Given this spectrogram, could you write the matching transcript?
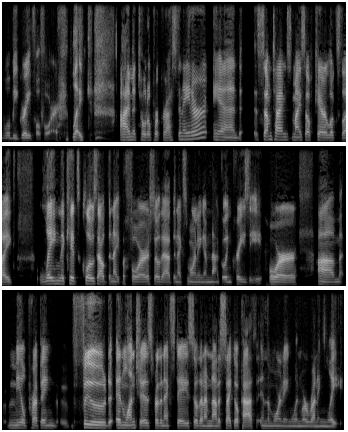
will be grateful for. like I'm a total procrastinator and sometimes my self-care looks like laying the kids clothes out the night before so that the next morning I'm not going crazy or um, meal prepping food and lunches for the next day so that I'm not a psychopath in the morning when we're running late.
